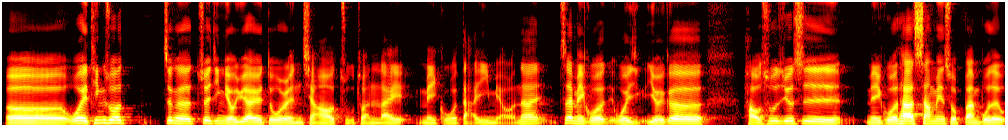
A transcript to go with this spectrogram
呃，我也听说这个最近有越来越多人想要组团来美国打疫苗。那在美国，我有一个好处就是，美国它上面所颁布的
